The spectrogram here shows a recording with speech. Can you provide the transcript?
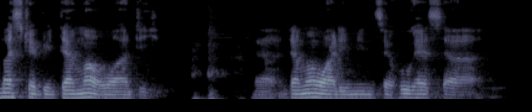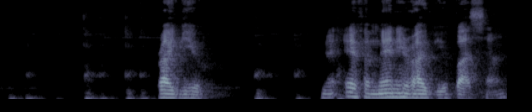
must be Dhammawadi. Uh, Dhammawadi means uh, who has a right view. If a many right view person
